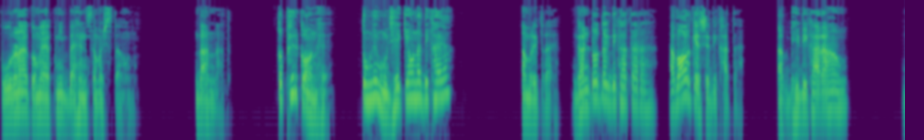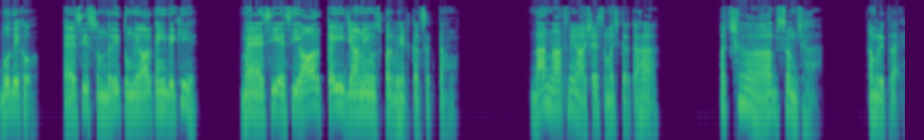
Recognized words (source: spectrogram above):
पूर्णा को मैं अपनी बहन समझता हूँ। दाननाथ तो फिर कौन है? तुमने मुझे क्यों न दिखाया? अमृत राय, घंटों तक दिखाता रहा, अब और कैसे दिखाता? अब भी दिखा रहा हूँ। वो देखो, ऐसी सुंदरी तुमने और कहीं देखी है? मैं ऐसी ऐसी और कई जाने उस पर भेंट कर सकता हूँ। दाननाथ ने आशय समझकर कहा अच्छा अब समझा, अमृत राय।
